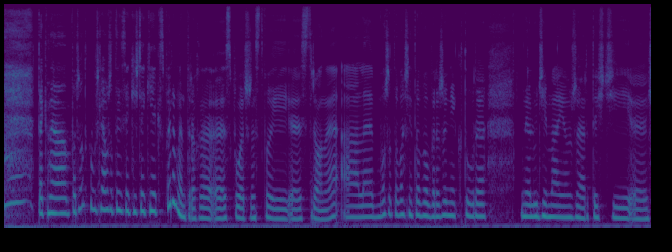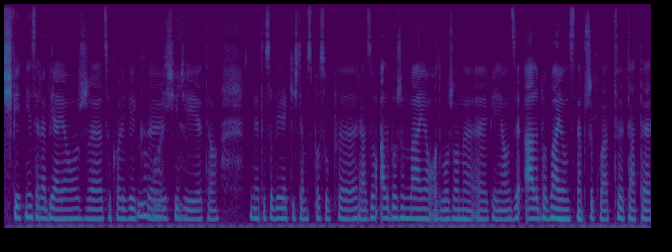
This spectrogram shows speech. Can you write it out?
tak na początku myślałam, że to jest jakiś taki eksperyment trochę e, społeczny z twojej e, strony, ale może to właśnie to wyobrażenie, które ludzie mają, że artyści e, świetnie zarabiają, że cokolwiek no się dzieje, to to sobie w jakiś tam sposób e, radzą, albo że mają odłożone e, pieniądze, albo mając na przykład tatę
